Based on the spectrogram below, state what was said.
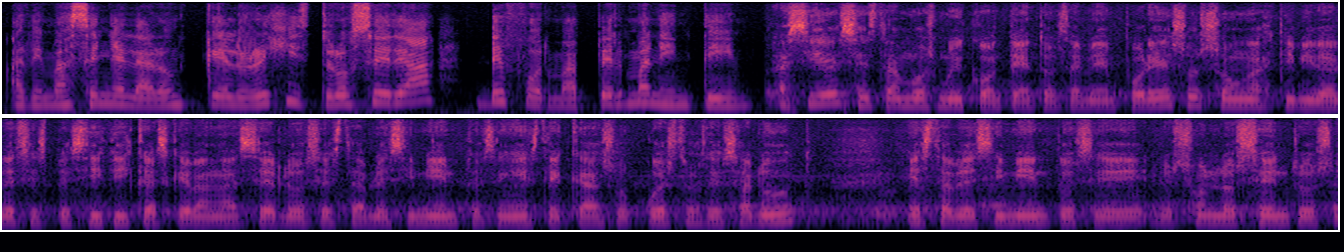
Además señalaron que el registro será de forma permanente. Así es, estamos muy contentos también por eso. Son actividades específicas que van a hacer los establecimientos, en este caso puestos de salud, establecimientos eh, son los centros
